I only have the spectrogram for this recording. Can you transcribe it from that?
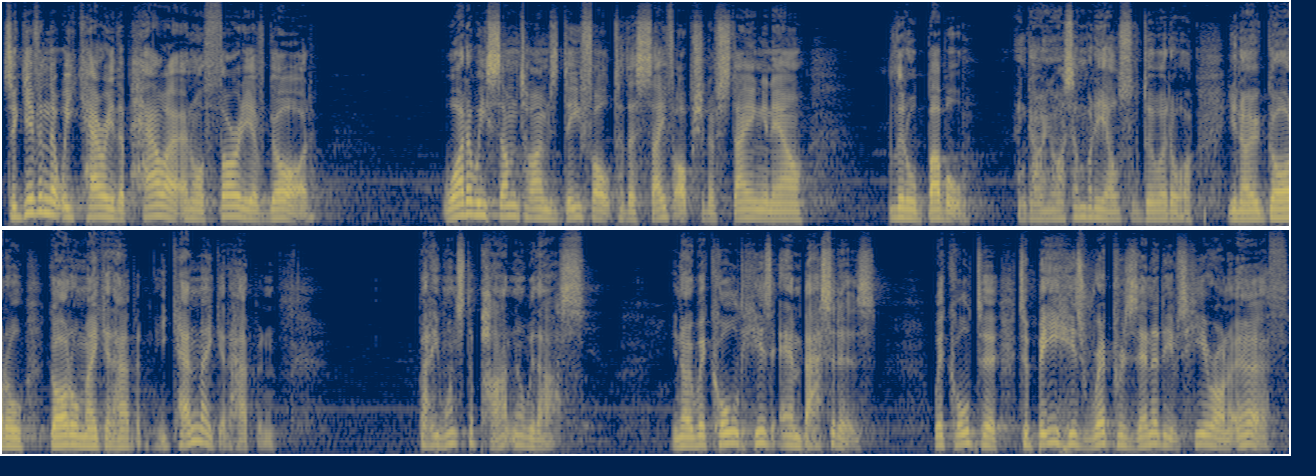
So, given that we carry the power and authority of God, why do we sometimes default to the safe option of staying in our little bubble and going, oh, somebody else will do it, or, you know, God will, God will make it happen. He can make it happen. But He wants to partner with us. You know, we're called His ambassadors, we're called to, to be His representatives here on earth.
